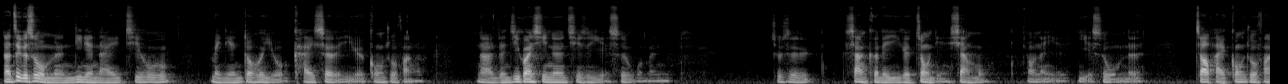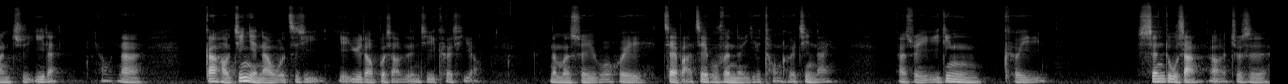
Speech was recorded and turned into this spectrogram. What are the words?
那这个是我们历年来几乎每年都会有开设的一个工作坊。那人际关系呢，其实也是我们就是上课的一个重点项目然后，那也也是我们的招牌工作坊之一了。好，那刚好今年呢，我自己也遇到不少人际课题哦，那么所以我会再把这部分呢也统合进来，那所以一定可以深度上啊，就是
